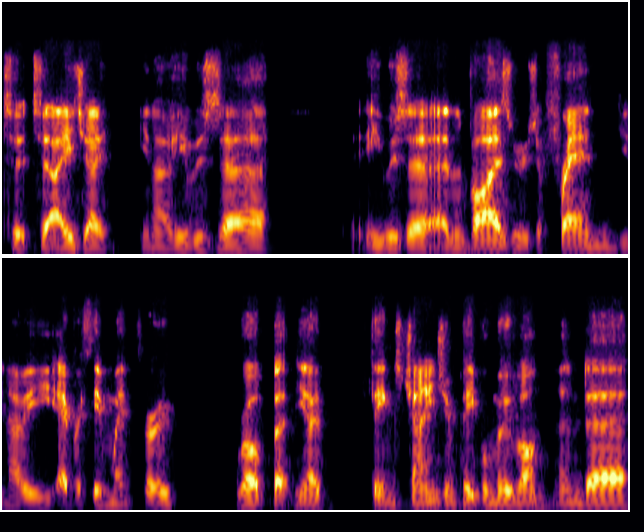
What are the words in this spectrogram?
to, to AJ. You know, he was uh, he was a, an advisor. He was a friend. You know, he everything went through Rob. But you know, things change and people move on. And uh,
